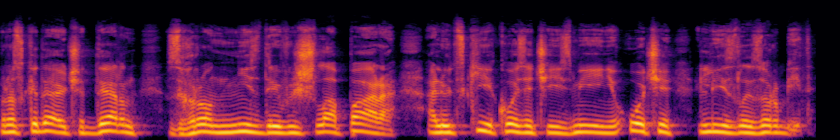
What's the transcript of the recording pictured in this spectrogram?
розкидаючи дерн, з грон ніздрів йшла пара, а людські козячі і зміїні очі лізли з орбіт.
